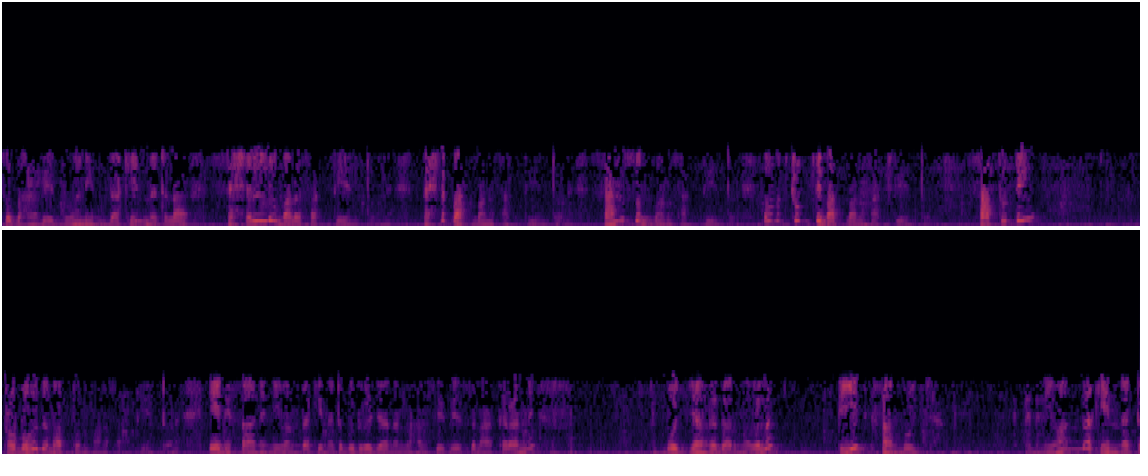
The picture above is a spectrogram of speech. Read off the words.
ස්වභාවය නුවණින් දකින්නට නම් සැහැල්ලු මනසක් තියෙන්න ඕනේ. පැහැපත් මනසක් තියෙන්න ඕනේ. සංසුන් මනසක් තියෙන්න ඕනේ. කොහොම තෘප්තිමත් මනසක් තියෙන්න ඕනේ. සතුටින් ප්‍රබෝධමත් වන මනසක් තියෙන්න ඕනේ. ඒ නිසානේ නිවන් දකින්නට බුදුරජාණන් වහන්සේ දේශනා කරන්නේ බොජ්ජංග ධර්මවල පීති සම්බොජ්ජංග. නිවන් දකින්නට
